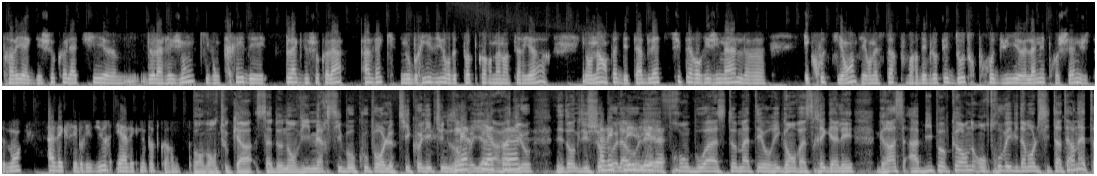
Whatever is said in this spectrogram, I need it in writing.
Travailler avec des chocolatiers euh, de la région qui vont créer des plaques de chocolat avec nos brisures de popcorn à l'intérieur. Et on a en fait des tablettes super originales euh, et croustillantes. Et on espère pouvoir développer d'autres produits euh, l'année prochaine justement avec ces brisures et avec nos popcorn. Bon, bon, en tout cas, ça donne envie. Merci beaucoup pour le petit colis que tu nous as envoyé à, à la toi. radio. Et donc du chocolat au lait, framboise, tomate et origan. On va se régaler grâce à Bipopcorn. On retrouve évidemment le site internet.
